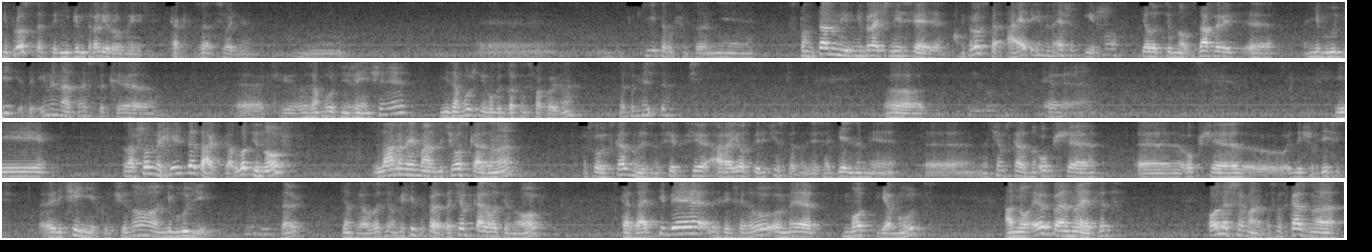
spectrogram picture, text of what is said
Не просто так сказать, неконтролируемый, как это называют сегодня, какие-то, в общем-то, не спонтанные внебрачные связи. Не просто, а это именно Эшет Иш. Делать темно. Заповедь э, не блудить, это именно относится к, э, к замужней женщине. Незамужние могут вздохнуть спокойно в этом месте. Вот. И Лашон Мехильта так сказал, Лотинов, Лама Нейман, для чего сказано? Что сказано здесь, все, все арайот перечислены здесь отдельными, э, зачем сказано общее, э, общее, э, еще в 10 речений включено, не блуди. Так? Тем сказал Латинов. Михаил спрашивает, зачем сказал Латинов? Сказать тебе, Лехишеру умер мот ямут, оно эв оно эфет, он и шаман. Потому что сказано,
